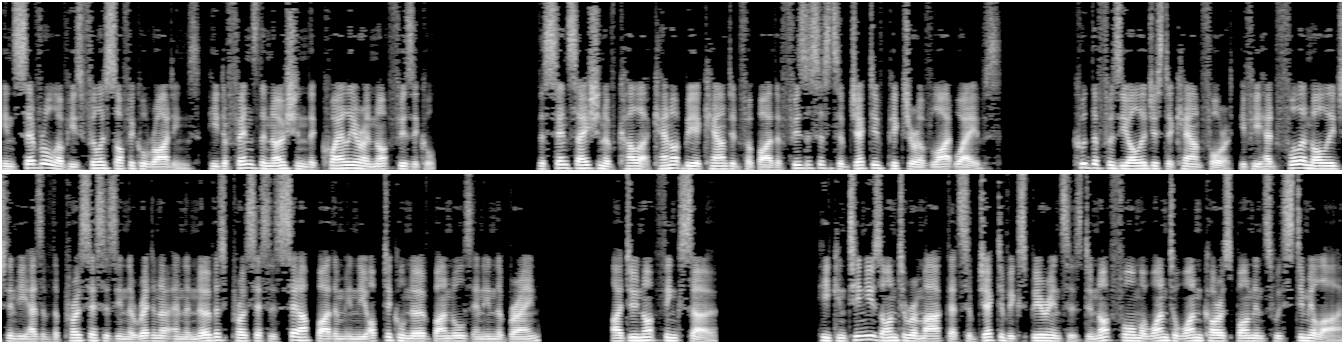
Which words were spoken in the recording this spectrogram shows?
In several of his philosophical writings, he defends the notion that qualia are not physical. The sensation of color cannot be accounted for by the physicist's objective picture of light waves. Could the physiologist account for it, if he had fuller knowledge than he has of the processes in the retina and the nervous processes set up by them in the optical nerve bundles and in the brain? I do not think so. He continues on to remark that subjective experiences do not form a one-to-one -one correspondence with stimuli.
